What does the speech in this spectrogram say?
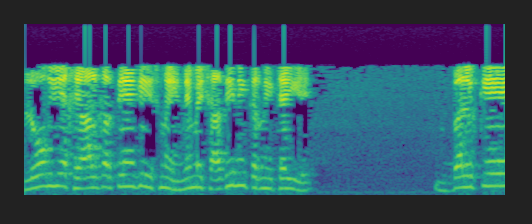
لوگ یہ خیال کرتے ہیں کہ اس مہینے میں شادی نہیں کرنی چاہیے بلکہ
